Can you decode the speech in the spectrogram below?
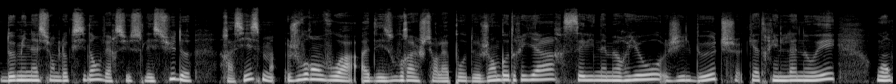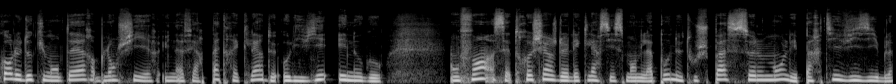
domination de l'Occident versus les Suds, racisme, je vous renvoie à des ouvrages sur la peau de Jean Baudrillard, Céline Emeriot, Gilles Butch, Catherine Lanoé ou encore le documentaire Blanchir, une affaire pas très claire de Olivier Enogo. Enfin, cette recherche de l'éclaircissement de la peau ne touche pas seulement les parties visibles.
